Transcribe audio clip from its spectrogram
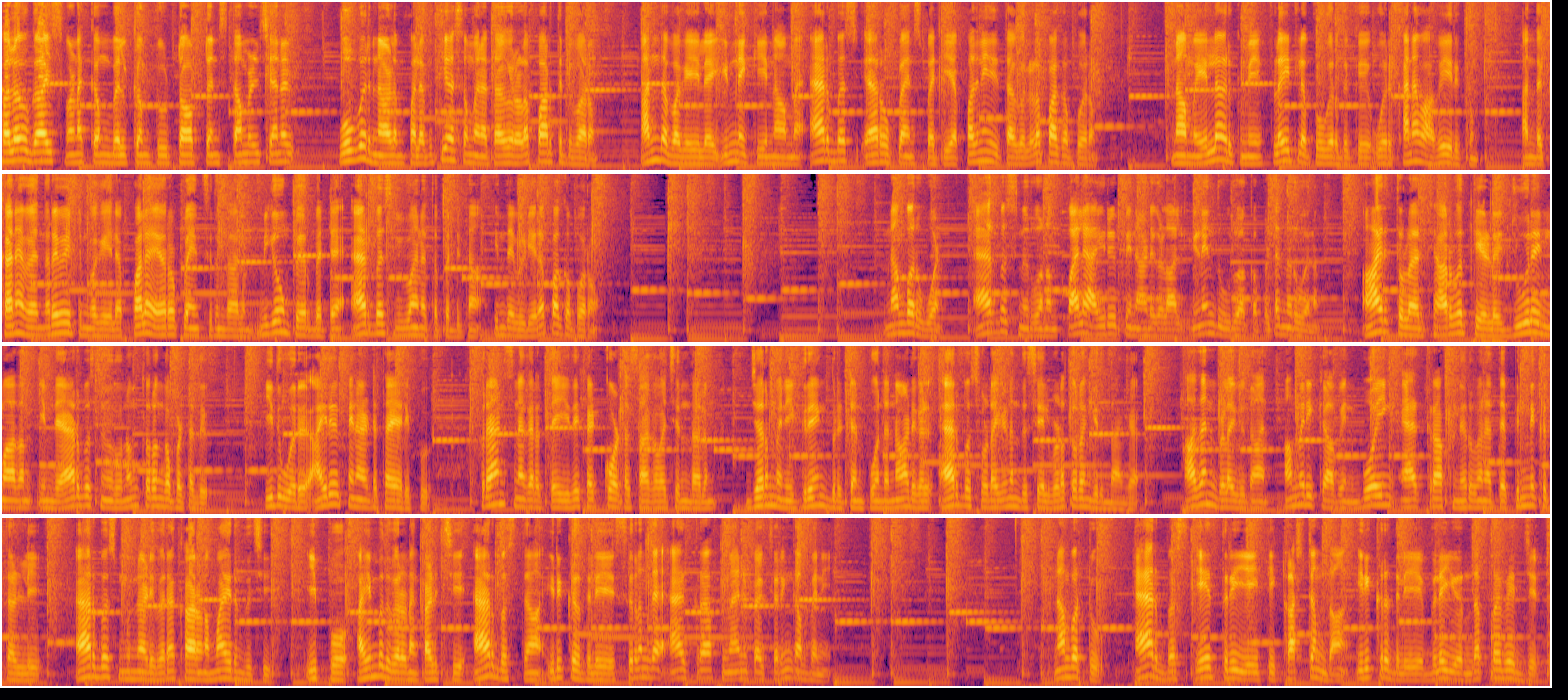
Hello guys வணக்கம். Welcome to top tens Tamil channel ஒவ்வொரு நாளும் பல வித்தியாசமான தகவல்களை பார்த்துட்டு வரோம். அந்த வகையில் இன்னைக்கு நாம் ஏர்பஸ் ஏரோப்ளைன்ஸ் பற்றிய பதினைந்து தகவல்களை பார்க்க போகிறோம் நாம் எல்லாருக்குமே ஃப்ளைட்டில் போகிறதுக்கு ஒரு கனவாகவே இருக்கும். அந்த கனவை நிறைவேற்றும் வகையில் பல ஏரோப்ளைன்ஸ் இருந்தாலும் மிகவும் பெயர் பெற்ற ஏர்பஸ் விமானத்தை பற்றி தான் இந்த வீடியோவில் பார்க்க போகிறோம் நம்பர் ஒன் ஏர்பஸ் நிறுவனம் பல ஐரோப்பிய நாடுகளால் இணைந்து உருவாக்கப்பட்ட நிறுவனம். ஆயிரத்தி தொள்ளாயிரத்தி அறுபத்தி ஏழு ஜூலை மாதம் இந்த ஏர்பஸ் நிறுவனம் தொடங்கப்பட்டது. இது ஒரு ஐரோப்பிய நாட்டு தயாரிப்பு. பிரான்ஸ் நகரத்தை இது ஹெட் குவார்ட்டர்ஸாக வச்சிருந்தாலும் ஜெர்மனி கிரேங் பிரிட்டன் போன்ற நாடுகள் ஏர்பஸோட இணைந்து செயல்பட தொடங்கியிருந்தாங்க. அதன் விளைவுதான் அமெரிக்காவின் போயிங் ஏர்கிராஃப்ட் நிறுவனத்தை பின்னுக்கு தள்ளி ஏர்பஸ் முன்னாடி வர காரணமாக இருந்துச்சு. இப்போ ஐம்பது வருடம் கழிச்சு ஏர்பஸ் தான் இருக்கிறதுலே சிறந்த aircraft manufacturing company number two Airbus A three eighty custom தான் இருக்கிறதுலேயே விலையுயர்ந்த ப்ரைவேட் ஜெட்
